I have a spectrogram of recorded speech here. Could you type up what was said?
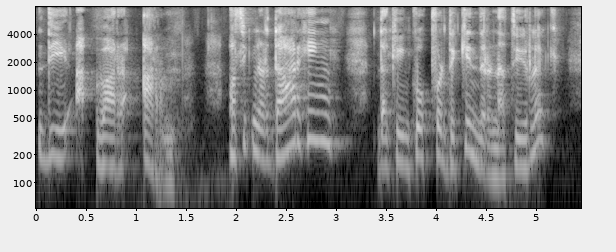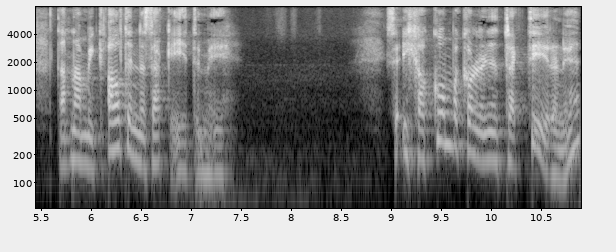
die waren arm. Als ik naar daar ging, dan ging ik ook voor de kinderen natuurlijk, dan nam ik altijd een zak eten mee. Ik zei, ik ga komen, ik kan je tracteren. Hè.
